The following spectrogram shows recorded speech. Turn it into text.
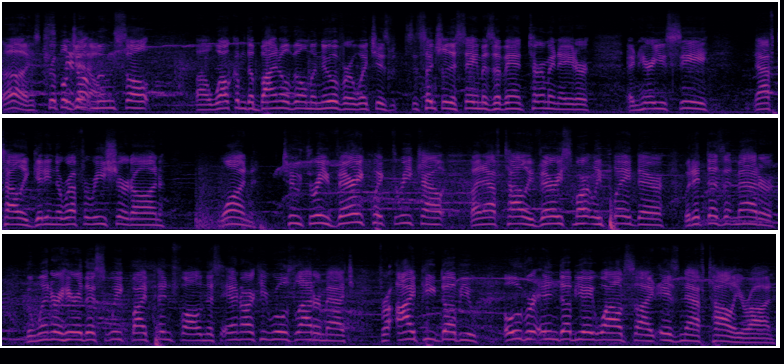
uh, his triple jump moonsault. Uh, welcome to Binoville maneuver, which is essentially the same as a Van Terminator. And here you see Naphtali getting the referee shirt on. One, two, three. Very quick three count by Naphtali. Very smartly played there, but it doesn't matter. The winner here this week by pinfall in this Anarchy Rules ladder match for IPW over NWA Wildside is Naphtali, Ron.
